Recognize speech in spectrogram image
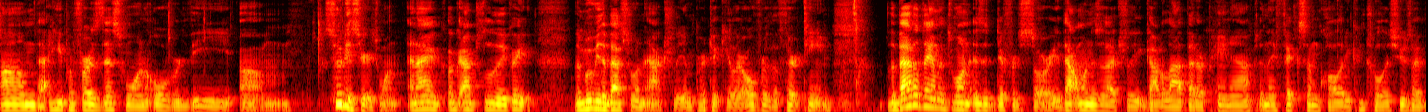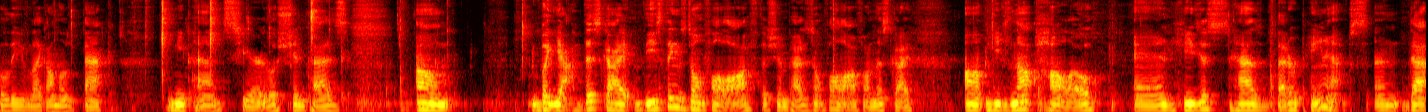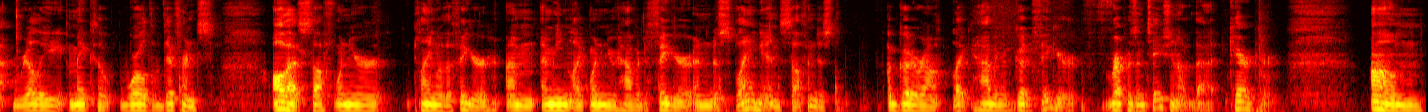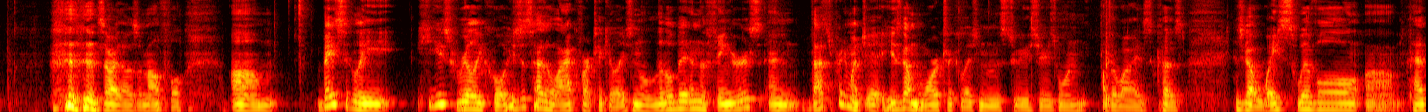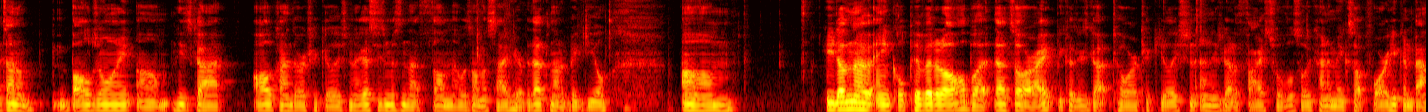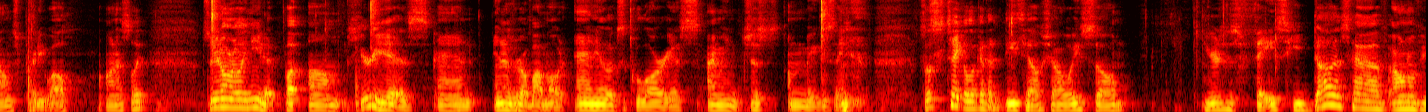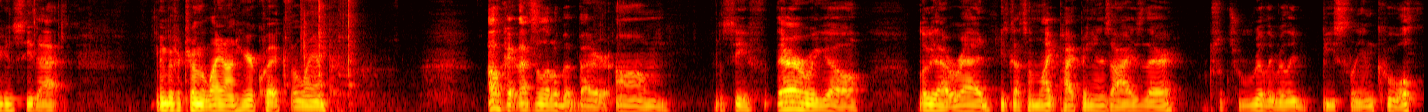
um, that he prefers this one over the um, Studio Series one. And I absolutely agree. The movie, the best one, actually, in particular, over the 13. The Battle Damage one is a different story. That one is actually got a lot better paint apps, and they fixed some quality control issues, I believe, like on those back knee pads here, those shin pads. Um, but yeah, this guy, these things don't fall off. The shin pads don't fall off on this guy. Um, he's not hollow, and he just has better paint apps, and that really makes a world of difference. All that stuff when you're playing with a figure. Um, I mean, like when you have a figure and displaying it and stuff, and just a good around like having a good figure representation of that character. Um sorry, that was a mouthful. Um basically he's really cool. He just has a lack of articulation a little bit in the fingers and that's pretty much it. He's got more articulation than the Studio Series one otherwise cuz he's got waist swivel, um head's on a ball joint, um he's got all kinds of articulation. I guess he's missing that thumb that was on the side here, but that's not a big deal. Um he doesn't have ankle pivot at all, but that's all right because he's got toe articulation and he's got a thigh swivel, so he kind of makes up for it. He can balance pretty well, honestly. So you don't really need it. But um, here he is, and in his robot mode, and he looks glorious. I mean, just amazing. so let's take a look at the detail, shall we? So here's his face. He does have, I don't know if you can see that. Maybe if I turn the light on here quick, the lamp. Okay, that's a little bit better. Um, let's see if, there we go. Look at that red. He's got some light piping in his eyes there. Which looks really, really beastly and cool.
